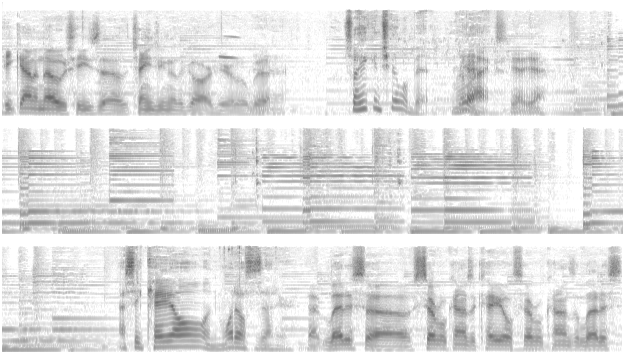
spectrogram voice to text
He kind of knows he's uh, changing of the guard here a little bit. Yeah. So he can chill a bit, relax. Yeah, yeah, yeah. I see kale, and what else is out here? That lettuce, uh, several kinds of kale, several kinds of lettuce.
